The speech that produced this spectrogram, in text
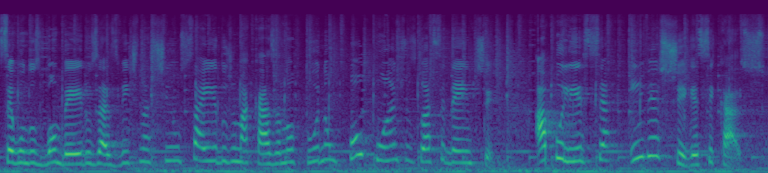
Segundo os bombeiros, as vítimas tinham saído de uma casa noturna um pouco antes do acidente. A polícia investiga esse caso.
